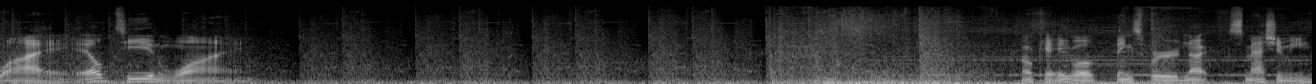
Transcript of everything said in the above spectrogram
Y. LT and Y. Okay, well, thanks for not smashing me.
